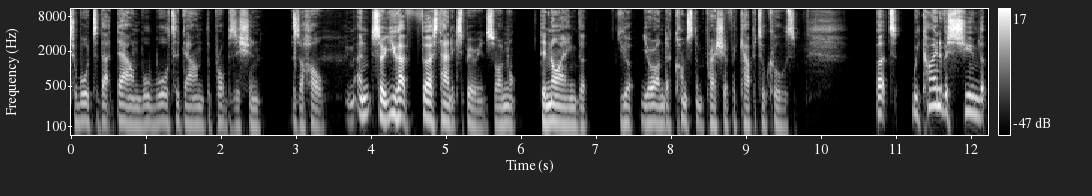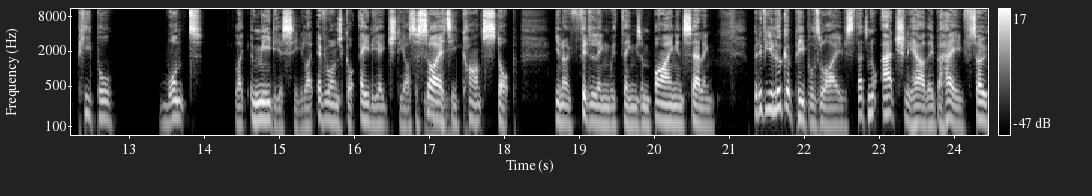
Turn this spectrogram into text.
to water that down will water down the proposition as a whole. And so you have first-hand experience. So I'm not denying that you're, you're under constant pressure for capital calls. But we kind of assume that people want like immediacy, like everyone's got ADHD. Our society mm. can't stop, you know, fiddling with things and buying and selling. But if you look at people's lives, that's not actually how they behave. So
